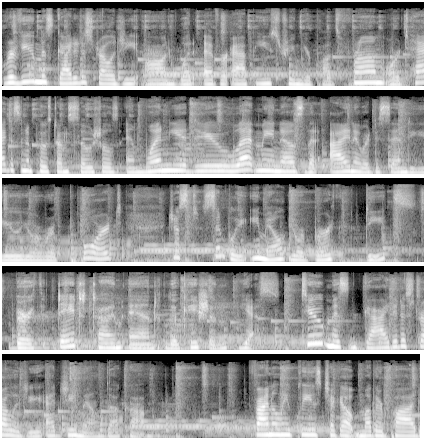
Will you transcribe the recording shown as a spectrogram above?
review Misguided Astrology on whatever app you stream your pods from, or tag us in a post on socials. And when you do, let me know so that I know where to send you your report. Just simply email your birth dates, birth date, time, and location, yes, to misguidedastrology at gmail.com. Finally, please check out MotherPod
